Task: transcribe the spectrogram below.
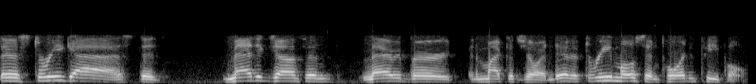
there's three guys that Magic Johnson, Larry Bird, and Michael Jordan. They're the three most important people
